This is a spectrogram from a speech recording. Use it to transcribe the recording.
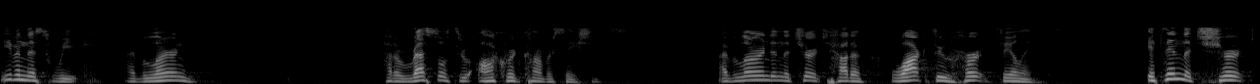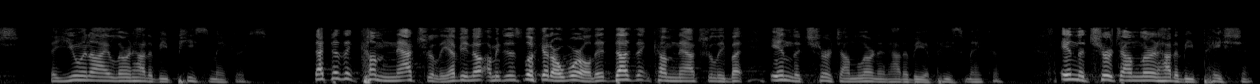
Even this week, I've learned how to wrestle through awkward conversations. I've learned in the church how to walk through hurt feelings. It's in the church that you and I learn how to be peacemakers. that doesn't come naturally. Have you know? I mean, just look at our world. It doesn't come naturally. But in the church, I'm learning how to be a peacemaker. In the church, I'm learning how to be patient.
